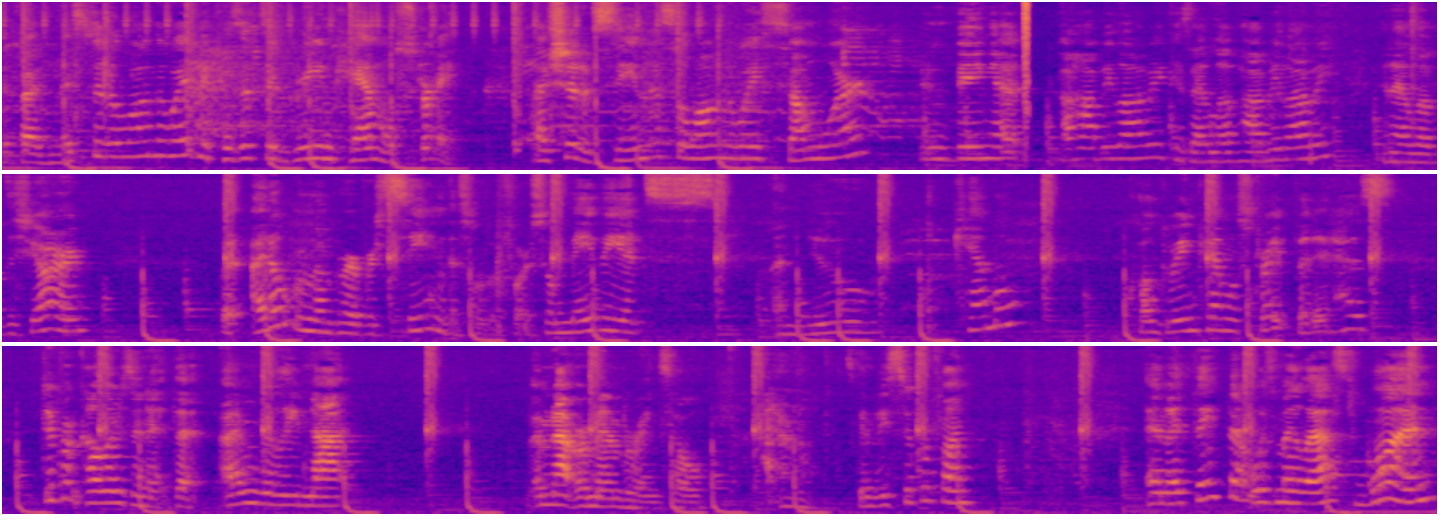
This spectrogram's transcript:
if I've missed it along the way because it's a green camel stripe. I should have seen this along the way somewhere and being at a Hobby Lobby because I love Hobby Lobby and I love this yarn. But I don't remember ever seeing this one before. So maybe it's a new camel called green camel stripe, but it has different colors in it that I'm really not, I'm not remembering. So I don't know. It's gonna be super fun. And I think that was my last one.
